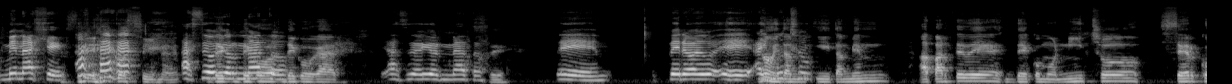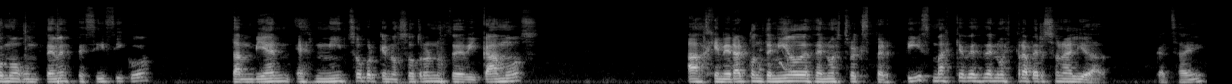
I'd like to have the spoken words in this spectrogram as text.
homenaje, Sí, cocina. Aseo y De- ornato. deco- Decogar. aseo y ornato. Sí. Eh, pero eh, hay No, y, mucho... tam- y también, aparte de, de como nicho, ser como un tema específico, también es nicho porque nosotros nos dedicamos a generar contenido desde nuestro expertise más que desde nuestra personalidad. ¿Cachai?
